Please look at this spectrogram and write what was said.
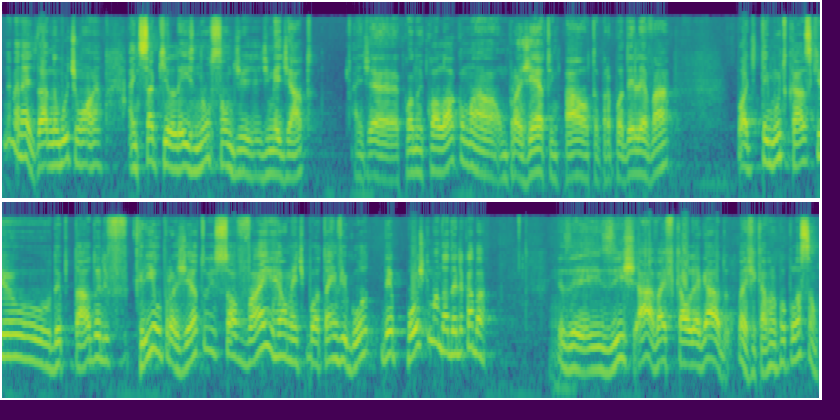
Independente, tá? no último momento. A gente sabe que leis não são de, de imediato. A gente, é, quando coloca uma, um projeto em pauta para poder levar Pode, tem muito caso que o deputado ele cria o projeto e só vai realmente botar em vigor depois que o mandato dele acabar. Quer dizer, existe, ah, vai ficar o legado? Vai ficar para a população.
